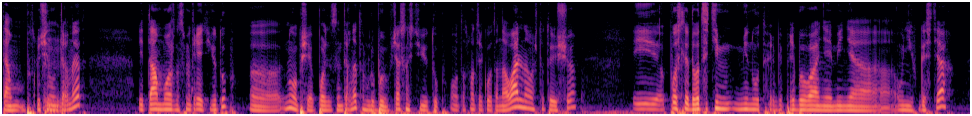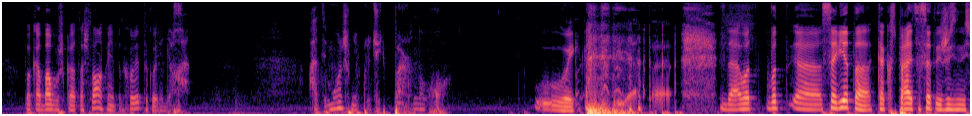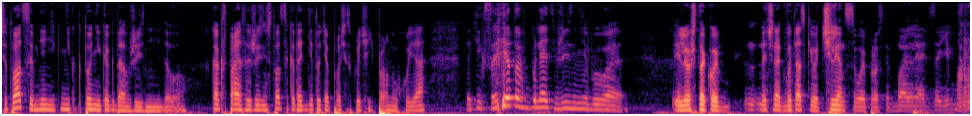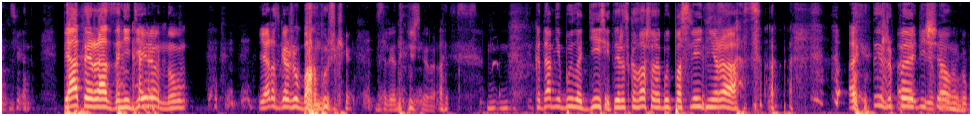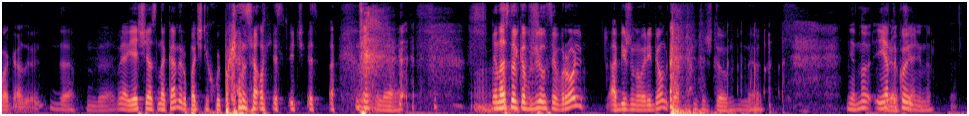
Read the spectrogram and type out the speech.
Там подключил Мгм. интернет, и там можно смотреть YouTube, э, ну, вообще пользоваться интернетом любым, в частности, YouTube. Он там смотрит какого-то Навального, что-то еще. И после 20 минут преб- пребывания меня у них в гостях, пока бабушка отошла, он ко мне подходит такой, Леха, а ты можешь мне включить порнуху? Ой, как приятно. Да, вот, вот э, совета, как справиться с этой жизненной ситуацией, мне ни- никто никогда в жизни не давал. Как справиться с жизненной ситуацией, когда где-то у тебя просят включить порнуху? Я таких советов, блядь, в жизни не бывает. И Лёш такой начинает вытаскивать член свой просто, блядь, заебал дед. Пятый раз за неделю, ну, я расскажу бабушке в следующий раз. Когда мне было 10, ты же сказал, что это будет последний раз. Ты же пообещал. мне. показывать. Да. Да. Бля, я сейчас на камеру почти хуй показал, если честно. Я настолько вжился в роль обиженного ребенка, что да, Нет, ну я такой, говорит,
